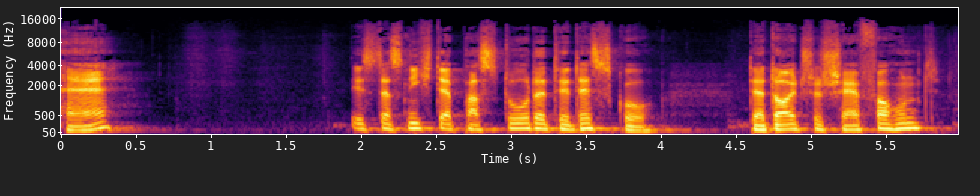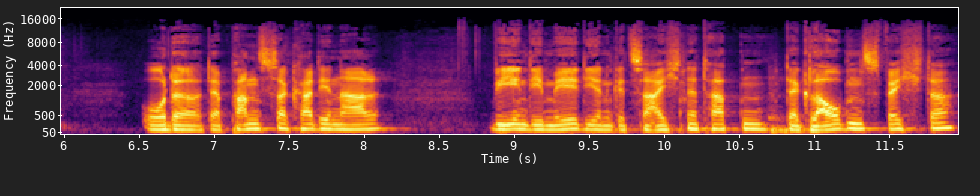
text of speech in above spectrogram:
hä? Ist das nicht der Pastore Tedesco, der deutsche Schäferhund? oder der Panzerkardinal, wie ihn die Medien gezeichnet hatten, der Glaubenswächter,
